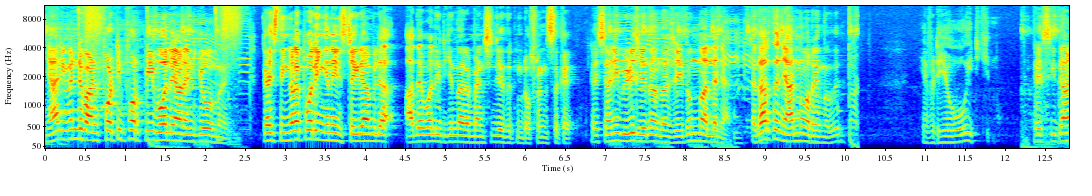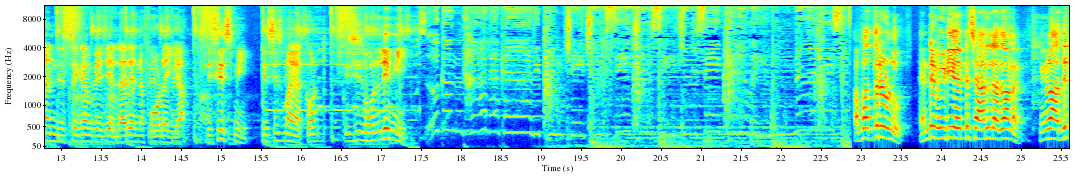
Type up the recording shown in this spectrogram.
ഞാൻ ഇവന്റെ വൺ ഫോർട്ടി ഫോർ പി പോലെയാണ് എനിക്ക് തോന്നുന്നത് ഗൈസ് നിങ്ങളെപ്പോലെ ഇങ്ങനെ ഇൻസ്റ്റാഗ്രാമിൽ അതേപോലെ ഇരിക്കുന്നവരെ മെൻഷൻ ചെയ്തിട്ടുണ്ടോ ഫ്രണ്ട്സ് ഒക്കെ ഗൈസ് ഞാൻ ഈ വീഡിയോ ചെയ്തത് എന്താ വെച്ചാൽ ഇതൊന്നും അല്ല ഞാൻ യഥാർത്ഥ ഞാൻ എന്ന് പറയുന്നത് എവിടെയോ ഇരിക്കുന്നു ഗൈസ് ഇതാണ് ഇൻസ്റ്റാഗ്രാം പേജ് എല്ലാവരും എന്നെ ഫോളോ ചെയ്യുക. This is me this is my account this is only me അപ്പൊ അത്രേ ഉള്ളൂ. എന്റെ വീഡിയോ എന്റെ ചാനൽ അതാണ്. നിങ്ങൾ അതിൽ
